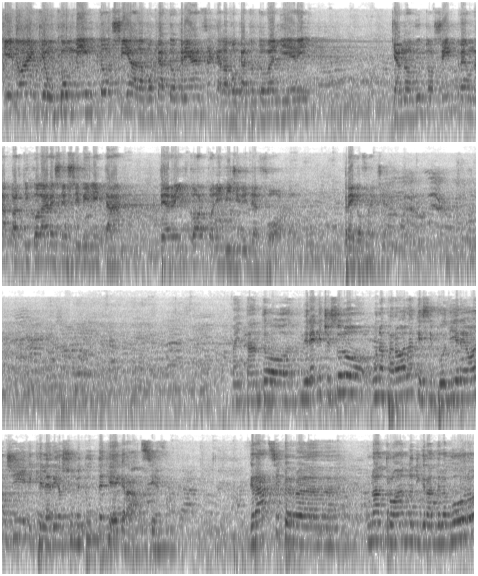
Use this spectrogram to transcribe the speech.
chiedo anche un commento sia all'avvocato Brianza che all'avvocato Tovaglieri che hanno avuto sempre una particolare sensibilità per il corpo dei vigili del fuoco Prego Francesco. Ma intanto direi che c'è solo una parola che si può dire oggi e che le riassume tutte, che è grazie. Grazie per eh, un altro anno di grande lavoro,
